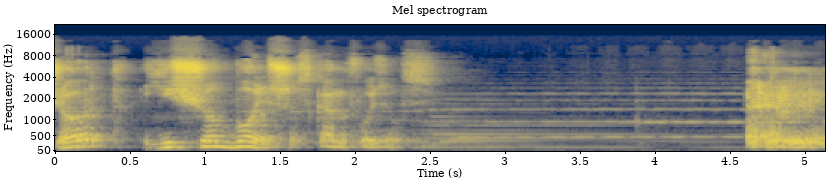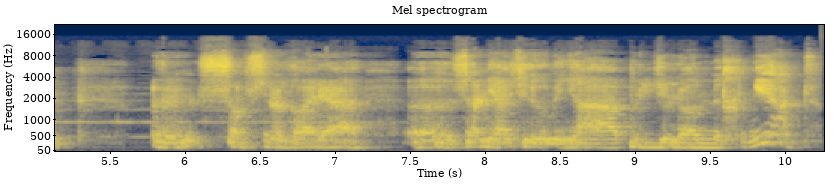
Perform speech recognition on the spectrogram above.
Черт еще больше сконфузился. «Собственно говоря, э, занятий у меня определенных нет»,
